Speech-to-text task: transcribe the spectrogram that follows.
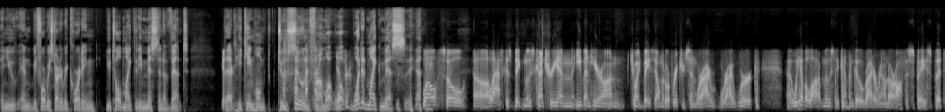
and you and before we started recording, you told Mike that he missed an event yes, that sir. he came home too soon from. What yes, what what did Mike miss? well, so uh, Alaska's big moose country, and even here on Joint Base Elmendorf Richardson, where I where I work, Uh, we have a lot of moose that come and go right around our office space, but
